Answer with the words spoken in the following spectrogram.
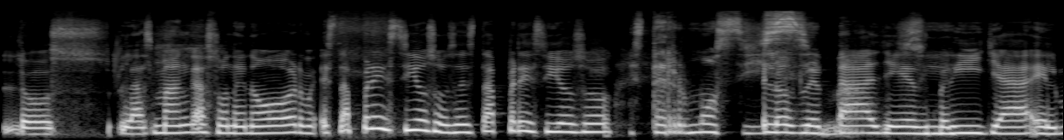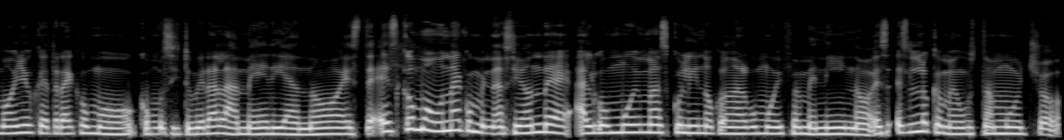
los, las mangas son enormes. Está precioso, o sea, está precioso. Está hermosísima. Los detalles, sí. brilla, el moño que trae como, como si tuviera la media, ¿no? Este, es como una combinación de algo muy masculino con algo muy femenino. Es, es lo que me gusta mucho.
